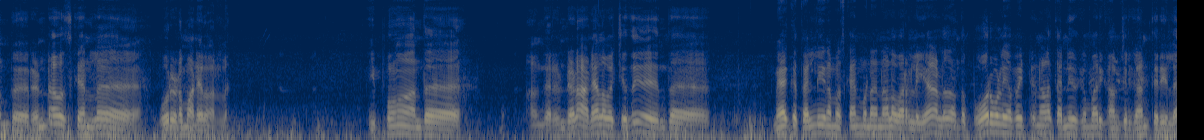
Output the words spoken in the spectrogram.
அந்த ரெண்டாவது ஸ்கேனில் ஒரு இடமும் அடையாளம் வரல. இப்போ அந்த அங்கே ரெண்டு இடம் அடையாளம் வச்சது இந்த மேற்க தள்ளி நம்ம ஸ்கேன் பண்ணதுனால வரலையா? அல்லது அந்த போர் வழியாக தண்ணி இருக்க மாதிரி காமிச்சிருக்கான்னு தெரியல.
